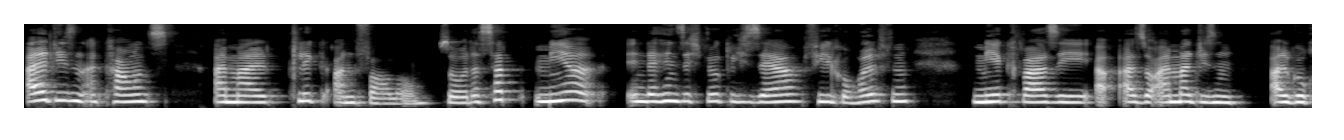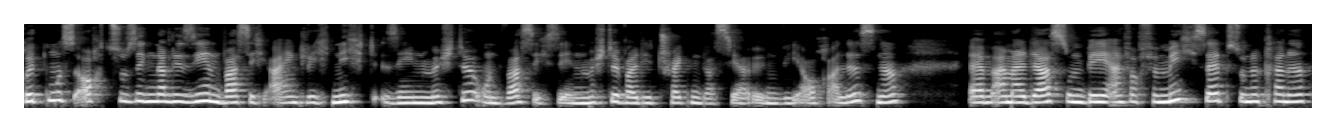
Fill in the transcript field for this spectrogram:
All diesen Accounts einmal Klick unfollow. So, das hat mir in der Hinsicht wirklich sehr viel geholfen, mir quasi, also einmal diesen Algorithmus auch zu signalisieren, was ich eigentlich nicht sehen möchte und was ich sehen möchte, weil die tracken das ja irgendwie auch alles, ne? Ähm, einmal das und B, einfach für mich selbst so eine kleine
